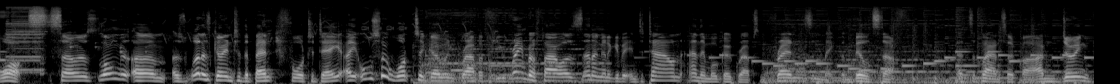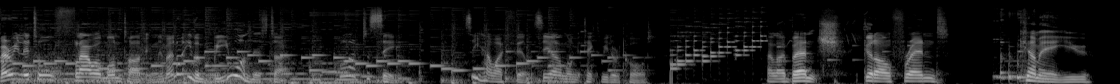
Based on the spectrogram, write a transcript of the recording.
watts. So as long um as well as going to the bench for today, I also want to go and grab a few rainbow flowers, and I'm gonna give it into town, and then we'll go grab some friends and make them build stuff. That's the plan so far. I'm doing very little flower montaging. There might not even be one this time. We'll have to see. See how I feel. See how long it takes me to record. Hello, bench. Good old friend. Come here, you.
